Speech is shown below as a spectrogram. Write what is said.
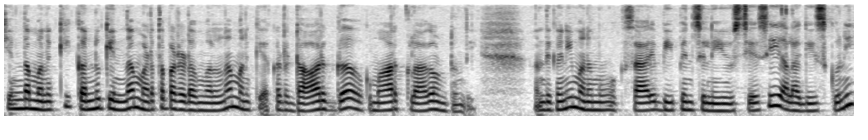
కింద మనకి కన్ను కింద మడత పడడం వలన మనకి అక్కడ డార్క్గా ఒక మార్క్ లాగా ఉంటుంది. అందుకని మనము ఒకసారి బీ పెన్సిల్ని యూస్ చేసి అలా గీసుకుని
